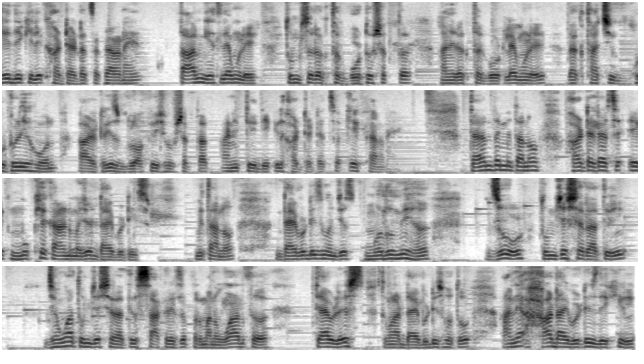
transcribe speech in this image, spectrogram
हे देखील एक हार्ट अटॅकचं कारण आहे. ताण घेतल्यामुळे तुमचं रक्त गोठू शकतं आणि रक्त गोठल्यामुळे रक्ताची गुठळी होऊन आर्टरीज ब्लॉकेज होऊ शकतात आणि ते देखील हार्ट अटॅकचं एक कारण आहे. त्यानंतर मित्रांनो हार्ट अटॅकचं एक मुख्य कारण म्हणजे डायबिटीज मित्रांनो डायबिटीज म्हणजेच मधुमेह जो तुमच्या शरीरातील जेव्हा तुमच्या शरीरातील साखरेचं प्रमाण वाढतं त्यावेळेस तुम्हाला डायबिटीज होतो आणि हा डायबिटीज देखील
